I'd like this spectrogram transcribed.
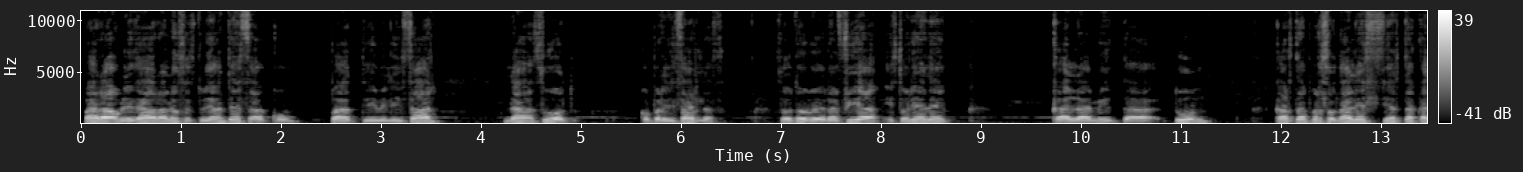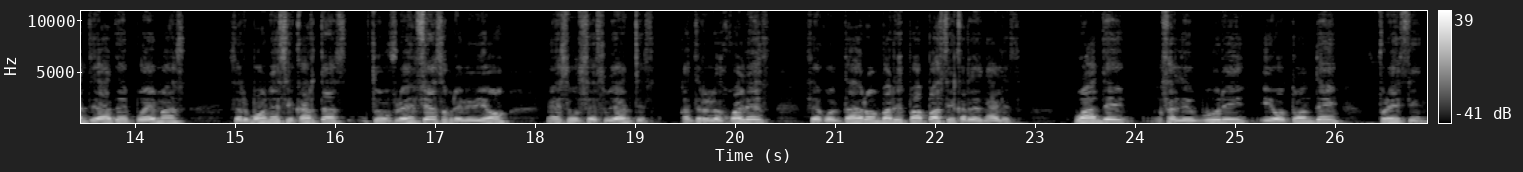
para obligar a los estudiantes a compatibilizarlas. Su autobiografía, historia de Calamitatum, cartas personales, cierta cantidad de poemas, sermones y cartas, su influencia sobrevivió en sus estudiantes, entre los cuales se contaron varios papas y cardenales, Juan de Salisbury y Otón de Freising.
